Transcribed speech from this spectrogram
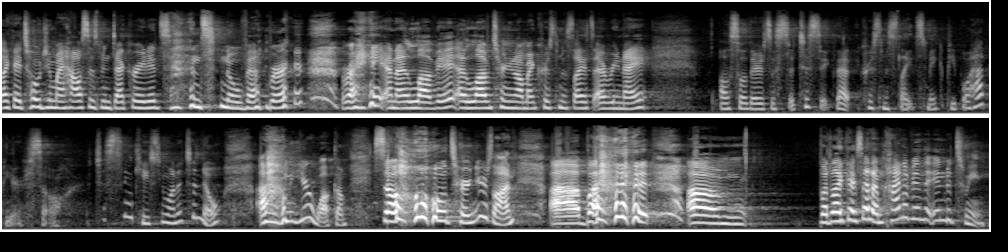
Like I told you, my house has been decorated since November, right? And I love it. I love turning on my Christmas lights every night. Also, there's a statistic that Christmas lights make people happier. So, just in case you wanted to know, um, you're welcome. So, turn yours on. Uh, but, um, but like I said, I'm kind of in the in between.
